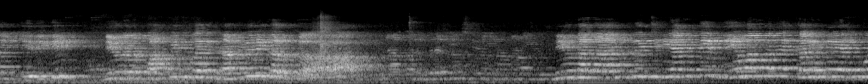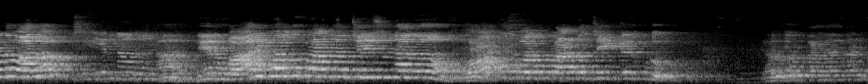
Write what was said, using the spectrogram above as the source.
నీ ఎరిగి నీవు నన్ను పంపించి వారికి నమ్మిరి కనుక నాకు అనుగ్రహించిన నీవు నీవు నన్ను అనుగ్రహించి అన్ని నీ వల్లనే కలిగినాయని కూడా వారు చెయ్యన్నాను. ఆ, నేను వారి కొరకు ప్రార్థన చేస్తున్నాను వారి కొరకు ప్రార్థన చేయట్లేదు ఇప్పుడు ఎవరి కొరకు ప్రార్థన చేస్తున్నాడు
